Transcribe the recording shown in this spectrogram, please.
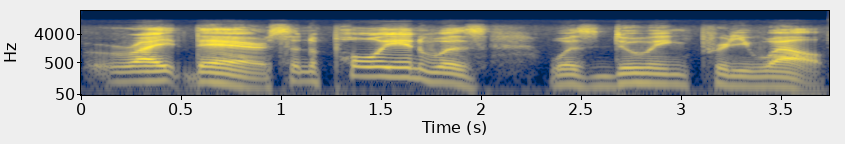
right there. So Napoleon was, was doing pretty well.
